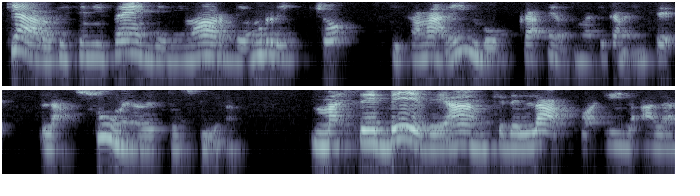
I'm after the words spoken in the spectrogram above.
Chiaro che se mi prende e mi morde un riccio, si fa male in bocca e automaticamente la assume la leptospira. Ma se beve anche dell'acqua e alla,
